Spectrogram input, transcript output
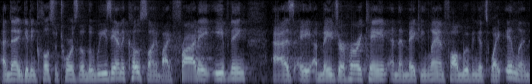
and then then getting closer towards the Louisiana coastline by Friday evening as a, a, major hurricane and then making landfall, moving its way inland,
